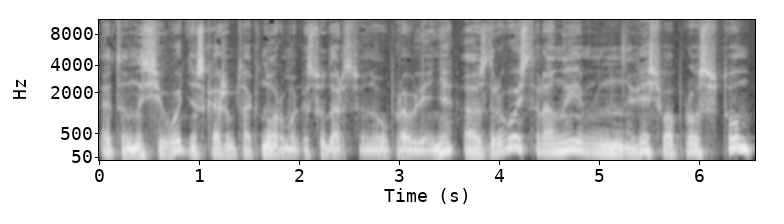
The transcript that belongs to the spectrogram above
это на сегодня, скажем так, норма государственного управления. А с другой стороны, весь вопрос в том,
